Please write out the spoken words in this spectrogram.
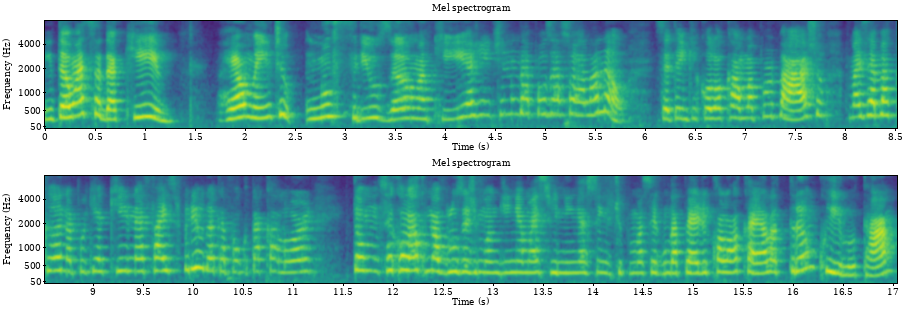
Então, essa daqui, realmente, no friozão aqui, a gente não dá pra usar só ela, não. Você tem que colocar uma por baixo, mas é bacana porque aqui, né, faz frio, daqui a pouco tá calor. Então, você coloca uma blusa de manguinha mais fininha, assim, tipo uma segunda pele e coloca ela tranquilo, tá?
